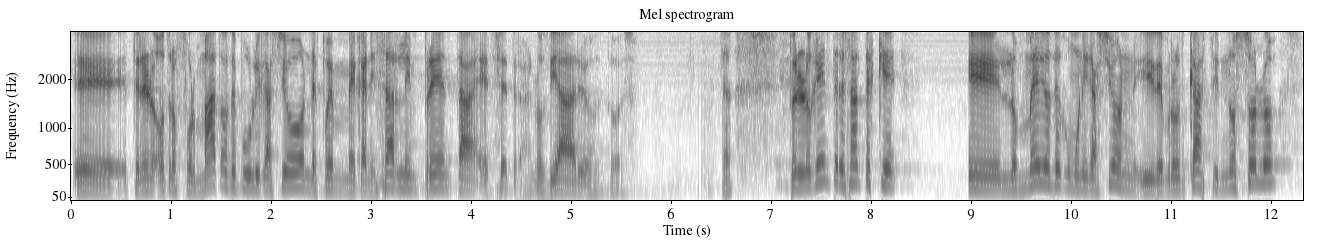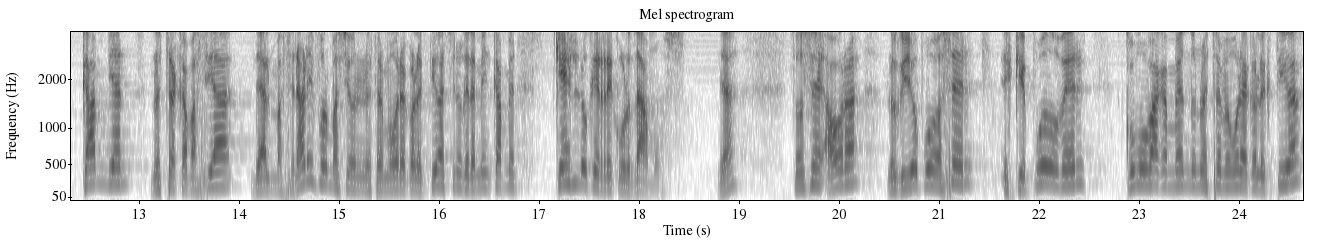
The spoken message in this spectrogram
eh, tener otros formatos de publicación, después mecanizar la imprenta, etcétera, los diarios, todo eso. Pero lo que es interesante es que eh, los medios de comunicación y de broadcasting no solo cambian nuestra capacidad de almacenar información en nuestra memoria colectiva, sino que también cambian qué es lo que recordamos. ¿ya? Entonces, ahora lo que yo puedo hacer es que puedo ver cómo va cambiando nuestra memoria colectiva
